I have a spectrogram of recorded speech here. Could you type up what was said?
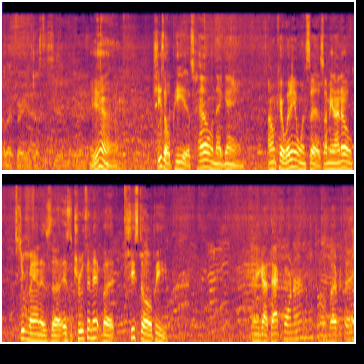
Oh, that's very injustice here. Yeah. She's OP as hell in that game. I don't care what anyone says. I mean, I know Superman is the is the truth in it, but she's still OP. And you got that corner of everything.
